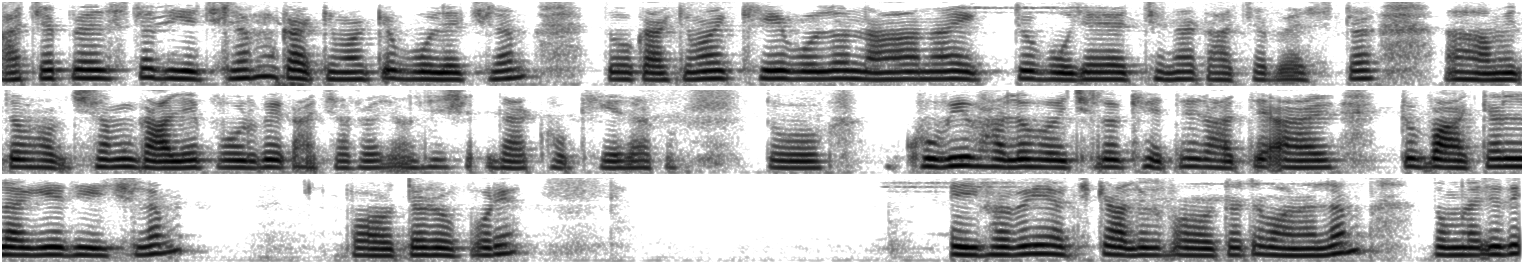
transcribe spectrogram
কাঁচা পেঁয়াজটা দিয়েছিলাম, কাকিমাকে বলেছিলাম, তো কাকিমা খেয়ে বলল, না না, একটু বোঝা যাচ্ছে না কাঁচা পেঁয়াজটা। আমি তো ভাবছিলাম গালে পড়বে কাঁচা আমি বলছি, দেখো খেয়ে দেখো। তো খুবই ভালো হয়েছিল খেতে রাতে আর একটু বাটার লাগিয়ে দিয়েছিলাম পরোটার ওপরে। এইভাবেই আজকে আলুর পরোটাটা বানালাম। তোমরা যদি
